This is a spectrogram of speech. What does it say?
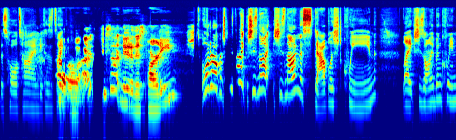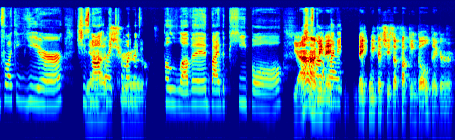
this whole time because it's like oh, I, she's not new to this party. well, no, but she's like she's not she's not an established queen. Like she's only been queen for like a year. She's Yeah, not like someone that's beloved by the people. Yeah, She's I mean they like- they think that she's a fucking gold digger.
